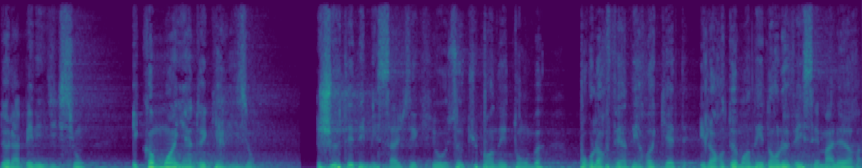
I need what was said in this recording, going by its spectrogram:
de la bénédiction et comme moyen de guérison. Jeter des messages écrits aux occupants des tombes pour leur faire des requêtes et leur demander d'enlever ses malheurs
